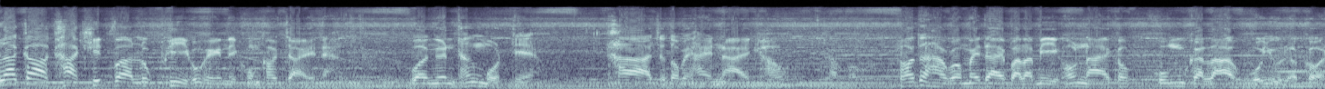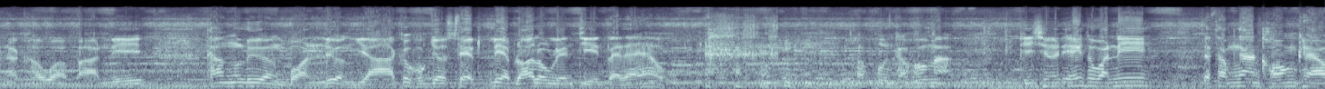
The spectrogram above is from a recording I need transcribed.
แล้วก็ข้าคิดว่าลูกพี่เขาเองเนี่ยคงเข้าใจนะ ว่าเงินทั้งหมดเนี่ยข้าจะต้องไปให้นายเขา เพราะถ้าหากว่าไม่ได้บารมีของนายเขาคุ้มกะลาหัวอยู่แล้วก่อนนะเขาว่าป่านนี้ ทั้งเรื่องบ่อนเรื่องยาก็คงจะเสร็จเรียบร้อยโรงเรียนจีนไปแล้ว ขอบคุณครับผมอะพี่เชิญเองทุกวันนี้จะทำงานของแคล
